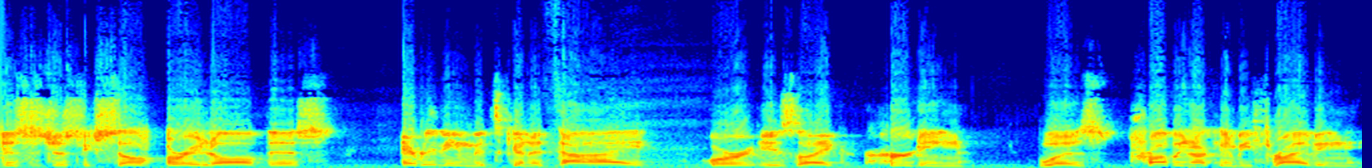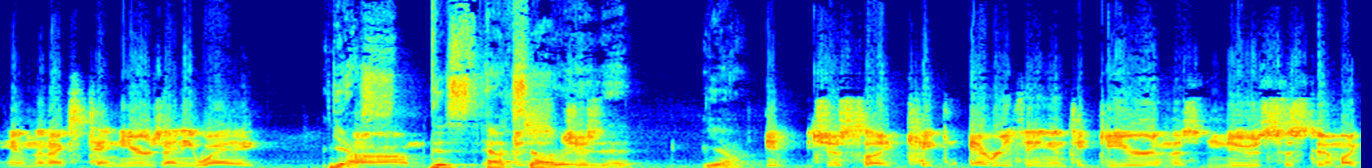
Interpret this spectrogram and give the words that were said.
this has just accelerated all of this. Everything that's going to die or is like hurting was probably not going to be thriving in the next ten years anyway. Yes, Um, this accelerated just- it. Yeah. it just like kicked everything into gear in this new system. Like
